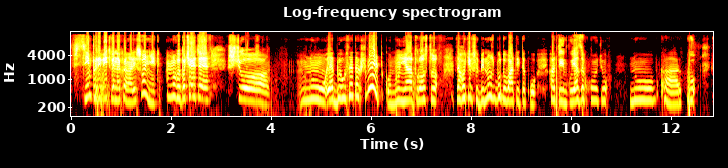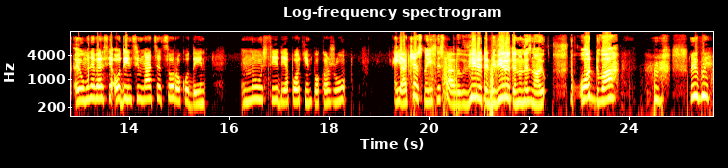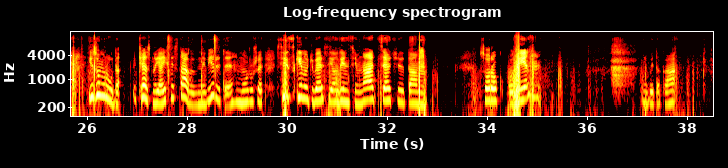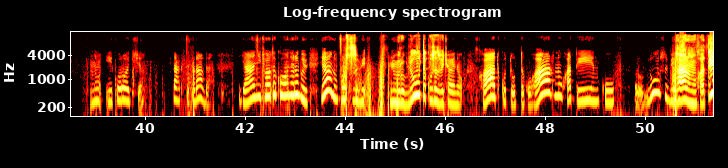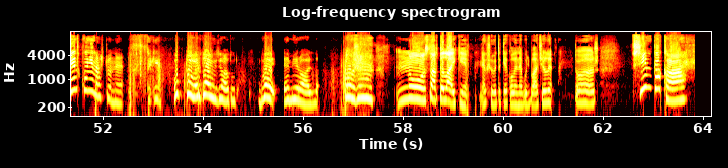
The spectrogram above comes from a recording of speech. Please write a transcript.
Всім привіт! Ви на каналі Сонік. Ну, вибачайте, що ну, якби усе так швидко. Ну, я просто захотів собі ну, збудувати таку хатинку. Я заходжу ну, в карту. Е, У мене версія 1.1741. Ну, сід я потім покажу. Я чесно їх не ставив. Вірите, не вірите, ну не знаю. Ну, от два. Ну, якби ізумруда. Чесно, я їх не ставив, не вірите? Можу ще всі скинуть версія 1.17, там 41. Ніби така. Ну і коротше. Так, це правда. Я нічого такого не робив. Я ну просто собі ну, роблю таку зазвичайну хатку, тут таку гарну хатинку. Роблю собі гарну хатинку, ні на що не такі. от повертаюся тут. Два еміральда. Ну, ставте лайки, якщо ви таке коли-небудь бачили. Тож, всім пока!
